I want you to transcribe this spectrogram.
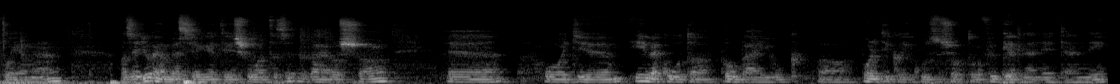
folyamán, az egy olyan beszélgetés volt az várossal, hogy évek óta próbáljuk a politikai kurzusoktól függetlenné tenni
